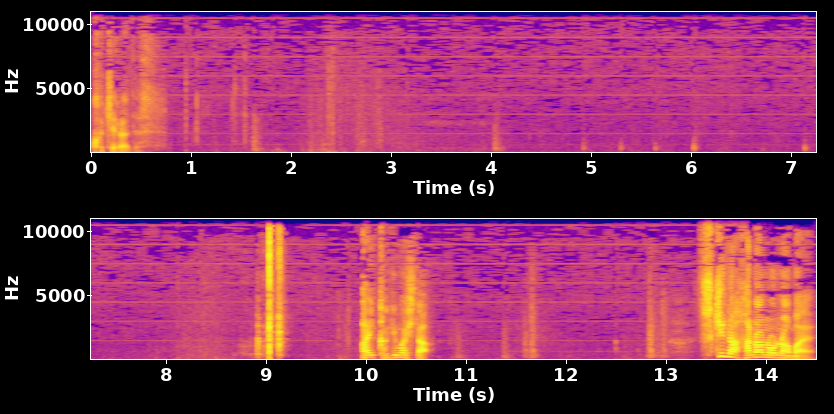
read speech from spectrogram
こちらです。はい、書きました。好きな花の名前。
